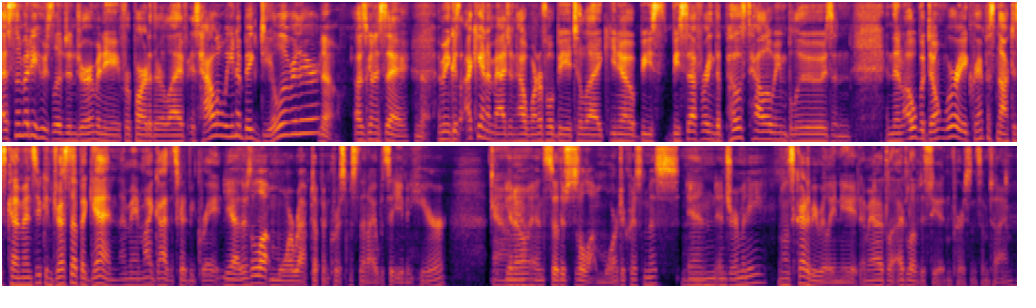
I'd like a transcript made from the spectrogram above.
as somebody who's lived in Germany for part of their life, is Halloween a big deal over there? No. I was gonna say No. I mean, because I can't imagine how wonderful it'd be to like you know be be suffering the post Halloween blues and and then oh, but don't worry, Krampusnacht is coming, so you can dress up again. I mean, my God, that's gonna be great. yeah, there's a lot more wrapped up in Christmas than I would say even here. Oh, you know, yeah. and so there's just a lot more to Christmas in in Germany. Well, it's got to be really neat. I mean, I'd, I'd love to see it in person sometime.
